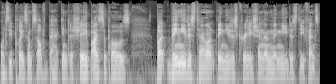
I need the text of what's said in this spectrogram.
once he plays himself back into shape, I suppose. But they need his talent, they need his creation, and they need his defense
